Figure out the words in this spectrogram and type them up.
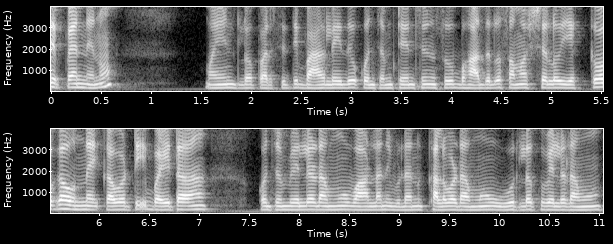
చెప్పాను నేను. మా ఇంట్లో పరిస్థితి బాగలేదు. కొంచెం టెన్షన్స్ బాధలు సమస్యలు ఎక్కువగా ఉన్నాయి కాబట్టి బయట కొంచెం వెళ్ళడము వాళ్ళని వీళ్ళని కలవడము ఊర్లకు వెళ్ళడము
